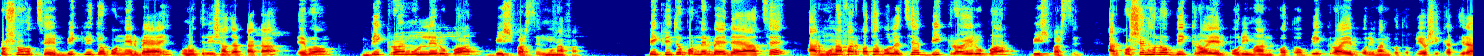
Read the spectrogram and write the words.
প্রশ্ন হচ্ছে, বিক্রিত পণ্যের ব্যয় উনত্রিশ হাজার টাকা এবং বিক্রয় মূল্যের উপর বিশ পার্সেন্ট মুনাফা। বিক্রিত পণ্যের ব্যয় দেয়া আছে আর মুনাফার কথা বলেছে বিক্রয়ের উপর বিশ পার্সেন্ট আর কোশ্চেন হলো, বিক্রয়ের পরিমাণ কত? বিক্রয়ের পরিমাণ কত? প্রিয় শিক্ষার্থীরা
